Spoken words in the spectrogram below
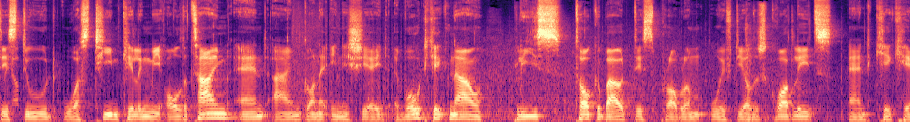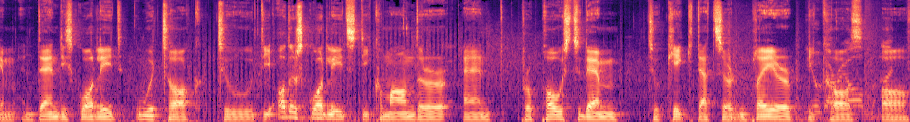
this dude was team killing me all the time and I'm gonna initiate a vote kick now. Please talk about this problem with the other squad leads and kick him. And then the squad lead would talk to the other squad leads, the commander, and propose to them to kick that certain player because of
